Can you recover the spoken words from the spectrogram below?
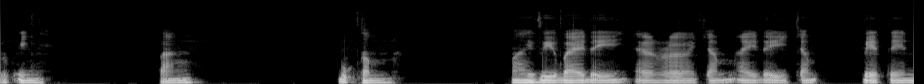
login bằng button file view bd r.id btn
